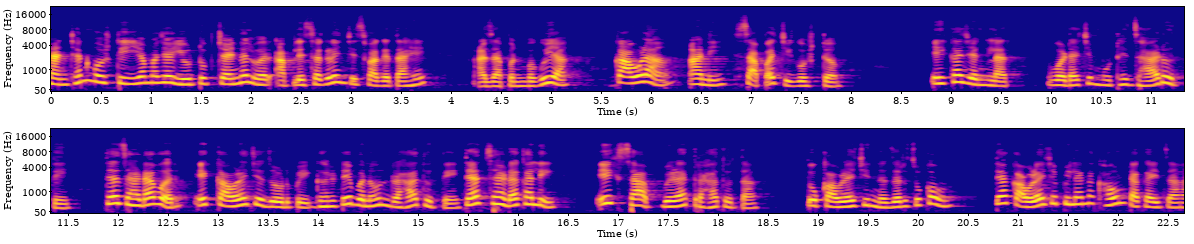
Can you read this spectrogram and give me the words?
छान छान गोष्टी या माझ्या यूट्यूब चॅनलवर आपले सगळ्यांचे स्वागत आहे. आज आपण बघूया कावळा आणि सापाची गोष्ट. एका जंगलात वडाचे मोठे झाड होते. त्या झाडावर एक कावळ्याचे जोडपे घरटे बनवून राहत होते. त्याच झाडाखाली एक साप बिळात राहत होता. तो कावळ्याची नजर चुकवून त्या कावळ्याच्या पिलांना खाऊन टाकायचा.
